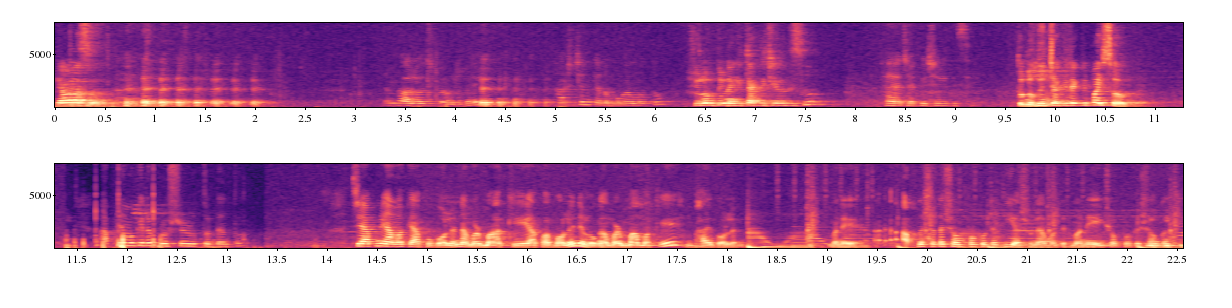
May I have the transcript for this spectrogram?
কেমন আছো? ভালো আছি বাবু ভাই। হাসছেন কেন বোকার মতো? শুনলাম তুমি নাকি চাকরি ছেড়ে দিছো? হ্যাঁ চাকরি ছেড়ে দিছি। তো নতুন চাকরি টাকরি পাইছো? আপনি আমাকে একটা প্রশ্নের উত্তর দেন তো। যে আপনি আমাকে আপু বলেন আমার মাকে আপা বলেন এবং আমার মামাকে ভাই বলেন। মানে আপনার সাথে সম্পর্কটা কি আসলে আমাদের? মানে এই সম্পর্কের সংজ্ঞা কি?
